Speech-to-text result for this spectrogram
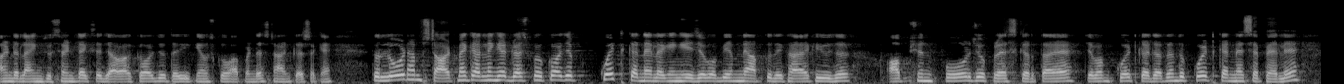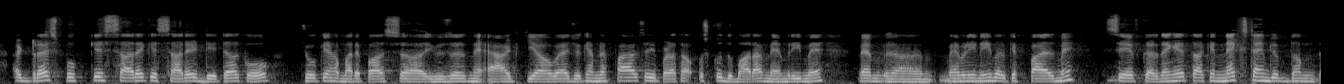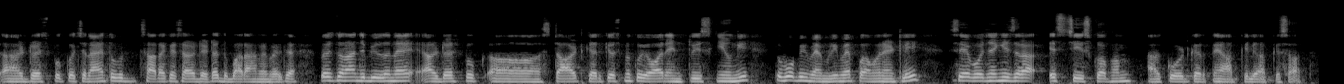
انڈر لائن جو سینٹیکس ہے جاوا کا اور جو طریقے ہیں، اس کو آپ انڈرسٹینڈ کر سکیں۔ تو لوڈ ہم اسٹارٹ میں کر لیں گے ایڈریس بک کو اور جب کوئٹ کرنے لگیں گے، جب ابھی ہم نے آپ کو دکھایا کہ یوزر آپشن فور جو پریس کرتا ہے، جب ہم کوئٹ کر جاتے ہیں، تو کوئٹ کرنے سے پہلے ایڈریس بک کے سارے کے سارے ڈیٹا کو جو کہ ہمارے پاس یوزر نے ایڈ کیا ہوا ہے، جو کہ ہم نے فائل سے بھی پڑھا تھا، اس کو دوبارہ میموری میں میموری نہیں بلکہ فائل میں سیو کر دیں گے تاکہ نیکسٹ ٹائم جب ہم ایڈریس بک کو چلائیں تو وہ سارا کا سارا ڈیٹا دوبارہ ہمیں مل جائے۔ تو اس دوران جب یوزر نے ایڈریس بک اسٹارٹ کر کے اس میں کوئی اور انٹریز کی ہوں گی، تو وہ بھی میموری میں پرماننٹلی سیو ہو جائیں گی۔ ذرا اس چیز کو اب ہم کوڈ کرتے ہیں آپ کے لیے، آپ کے ساتھ۔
